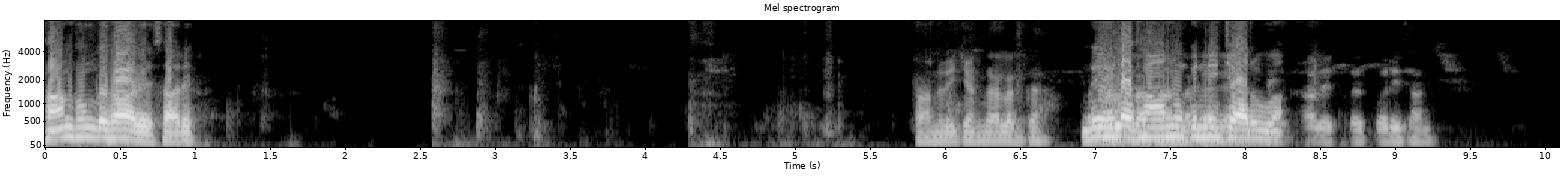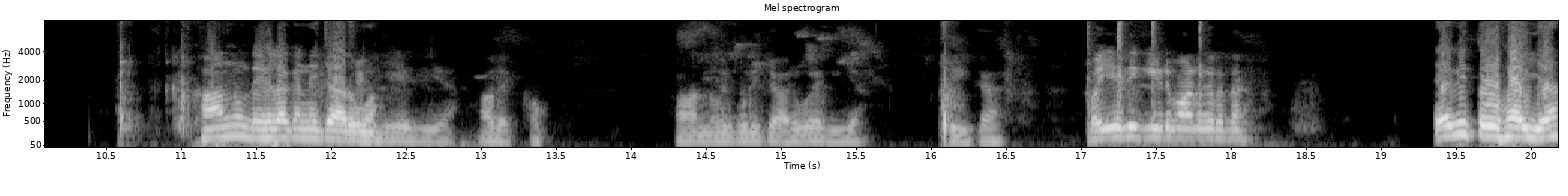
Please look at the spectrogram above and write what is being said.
ਥਾਂ ਤੁਹਾਨੂੰ ਦਿਖਾ ਦੇ ਸਾਰੇ। ਸਾਨੂੰ ਵੀ ਚੰਗਾ ਲੱਗਾ। ਦੇਖ ਲੈ ਖਾਣ ਨੂੰ ਕਿੰਨੀ ਚਾਰੂ ਆ। ਆ ਦੇਖੋ ਇੱਕ ਵਾਰੀ ਸਾਨੂੰ ਖਾਣ ਨੂੰ ਦੇਖ ਲੈ ਕਿੰਨੀ ਚਾਰੂ ਆ। ਹੈਗੀ ਆ। ਆ ਦੇਖੋ। ਖਾਣ ਨੂੰ ਵੀ ਪੂਰੀ ਚਾਰੂ ਹੈਗੀ ਆ। ਠੀਕ ਆ। ਬਾਈ ਇਹਦੀ ਕੀ ਡਿਮਾਂਡ ਕਰਦਾ? ਇਹ ਵੀ ਤੋਹਫਾ ਹੀ ਆ।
